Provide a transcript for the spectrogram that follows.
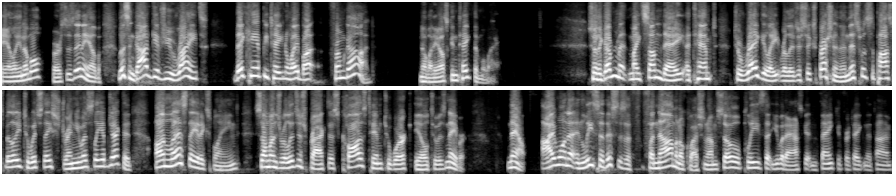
Alienable versus inalienable. Listen, God gives you rights; they can't be taken away, but from God, nobody else can take them away. So the government might someday attempt to regulate religious expression, and this was the possibility to which they strenuously objected, unless they had explained someone's religious practice caused him to work ill to his neighbor. Now, I want to, and Lisa, this is a phenomenal question. I'm so pleased that you would ask it, and thank you for taking the time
